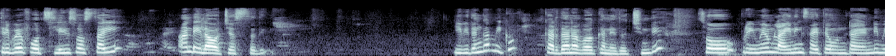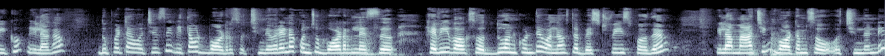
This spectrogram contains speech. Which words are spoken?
త్రీ బై ఫోర్త్ స్లీవ్స్ వస్తాయి అండ్ ఇలా వచ్చేస్తుంది. ఈ విధంగా మీకు కర్దానా వర్క్ అనేది వచ్చింది. సో ప్రీమియం లైనింగ్స్ అయితే ఉంటాయండి మీకు. ఇలాగా దుపట్టా వచ్చేసి వితౌట్ బార్డర్స్ వచ్చింది. ఎవరైనా కొంచెం బార్డర్లెస్ హెవీ వర్క్స్ వద్దు అనుకుంటే one of the best pieces for them ఇలా మ్యాచింగ్ బాటమ్స్ వచ్చిందండి.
